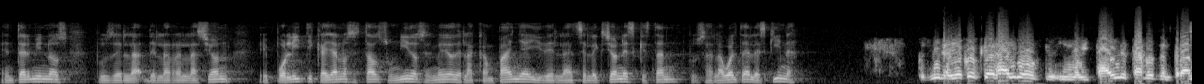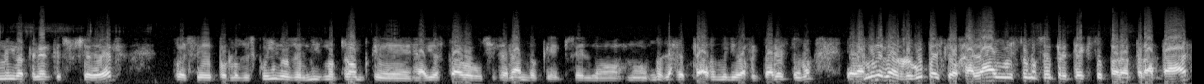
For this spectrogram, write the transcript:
en términos pues, de, la, de la relación eh, política ya en los Estados Unidos en medio de la campaña y de las elecciones que están pues, a la vuelta de la esquina? Pues mira, yo creo que era algo inevitable, tarde o temprano iba a tener que suceder pues eh, por los descuidos del mismo Trump que había estado vociferando que pues, él no, no, no le afectaba, no le iba a afectar esto, ¿no? a mí me preocupa es que ojalá y esto no sea pretexto para tratar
